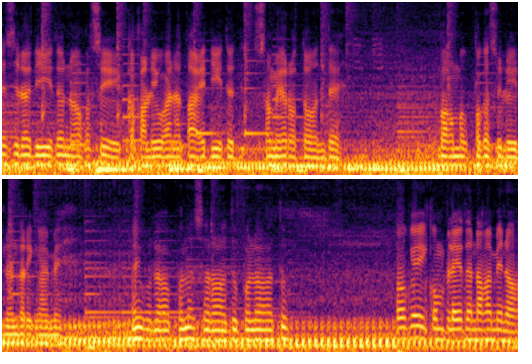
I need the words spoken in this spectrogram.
natin sila dito no kasi kakaliwa na tayo dito sa may rotonde. Baka magpagasolina na rin kami. Ay wala pala, sarado pala to. Okay, kompleto na kami no.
